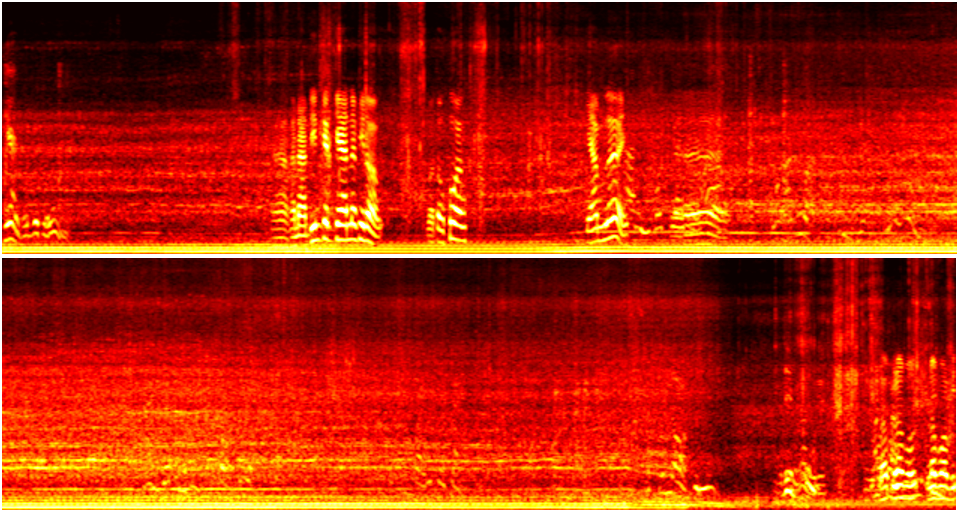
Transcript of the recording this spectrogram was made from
แห้งก็บ่ถึงอ่าขนาดดินแกนๆนะพี่น้องว่าต้องห่วงย้ำเลยอันนี้บ่เอแก่อ ต้องรอขึ้นดิ้นหูเลยเราเราบ่เราบ่บิ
